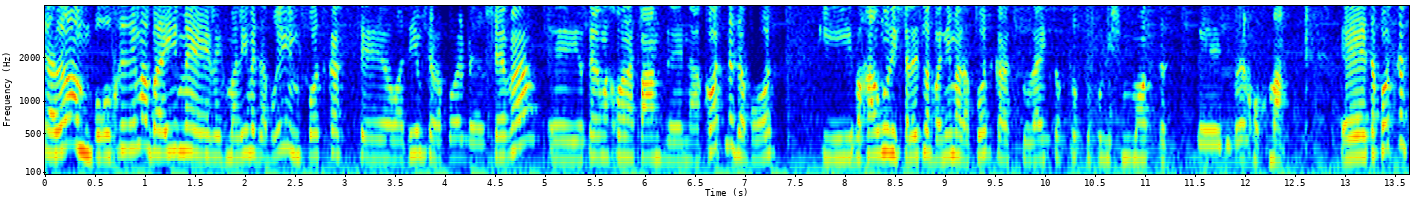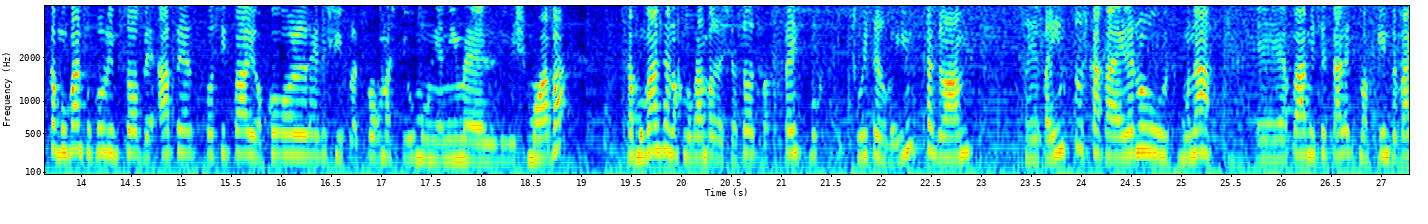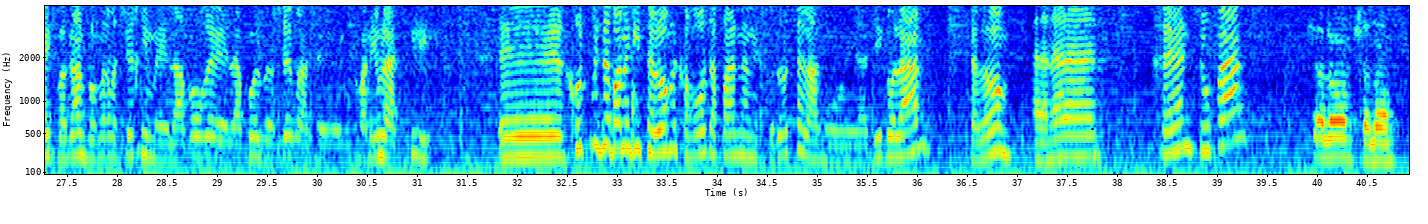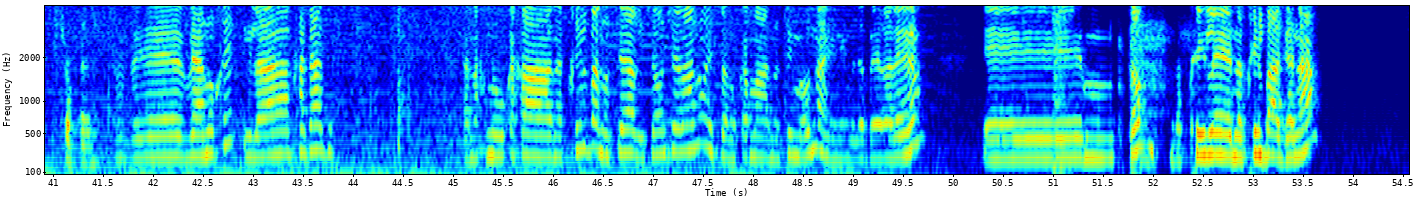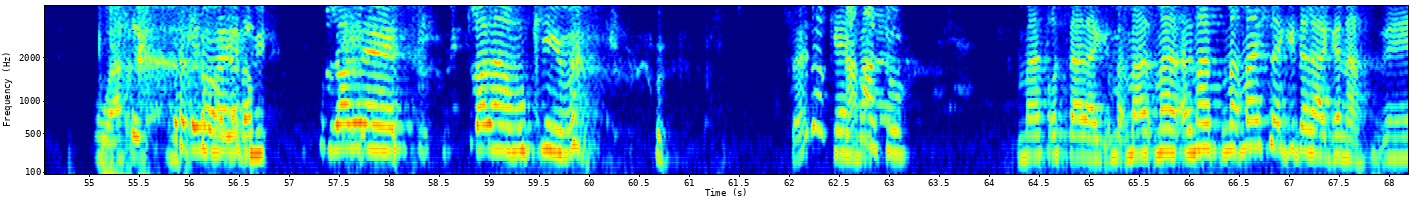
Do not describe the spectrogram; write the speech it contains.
שלום, ברוכים הבאים אה, לגמלים מדברים, פודקאסט אה, אוהדים של הפועל באר שבע. אה, יותר נכון, הפעם זה נאקות מדברות, כי בחרנו להשתלט לבנים על הפודקאסט, אולי סוף סוף תוכלו לשמוע קצת דברי חוכמה. את הפודקאסט כמובן תוכלו למצוא באפל, ספוטיפיי או כל איזושהי פלטפורמה שתהיו מעוניינים לשמוע בה. כמובן שאנחנו גם ברשתות, בפייסבוק, טוויטר ואינסטגרם. באינסטוש ככה העלינו תמונה הפעם יש את אלכס מפגין בבית וגן ואומר לשייחים uh, לעבור uh, להפועל באר שבע, אתם מוזמנים להציץ. חוץ מזה בוא נגיד שלום לחברות הפאנל הנכבדות שלנו, עדי גולן, שלום. אהלן אהלן. חן, שופן. שלום, שלום, שופן. ו- ואנוכי, הילה חדד. אנחנו ככה נתחיל בנושא הראשון שלנו, יש לנו כמה נושאים מאוד מעניינים לדבר עליהם. טוב, נתחיל, נתחיל בהגנה. נתחיל מהגנה. נצלול לעמוקים. בסדר, כן, גם משהו. מה את רוצה להגיד, מה יש להגיד על ההגנה?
